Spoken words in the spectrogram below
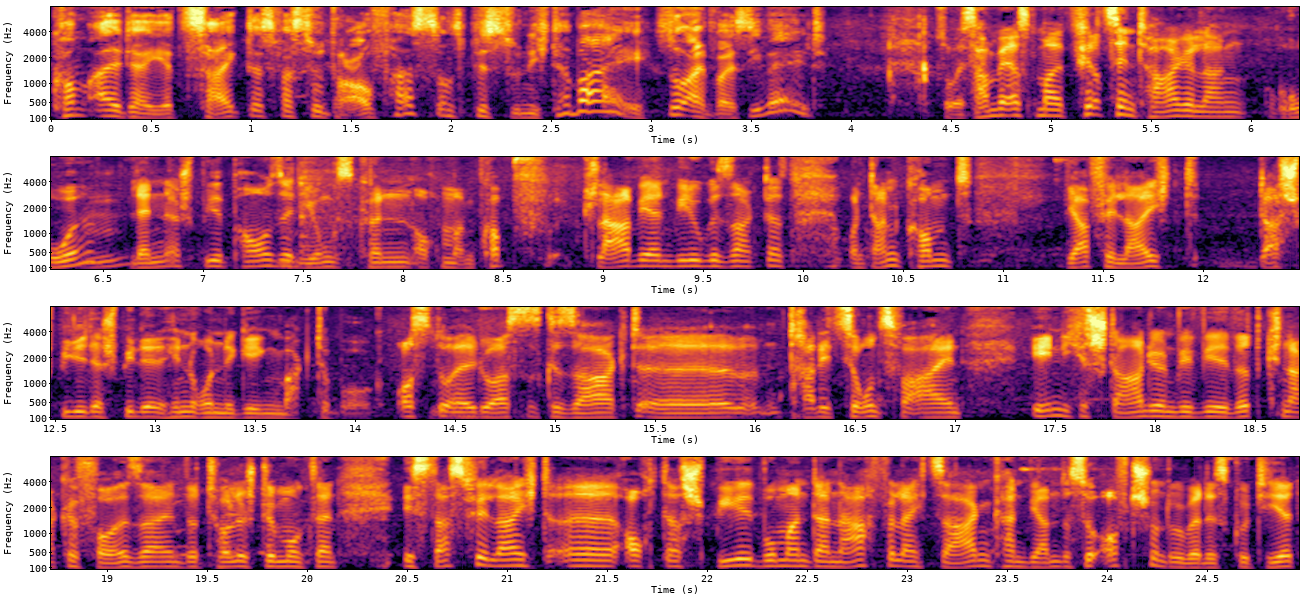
komm Alter, jetzt zeig das, was du drauf hast, sonst bist du nicht dabei. So einfach ist die Welt. So, jetzt haben wir erstmal 14 Tage lang Ruhe, mhm. Länderspielpause. Die Jungs können auch mal im Kopf klar werden, wie du gesagt hast. Und dann kommt ja vielleicht das Spiel der Spiele der Hinrunde gegen Magdeburg. Ostduell, du hast es gesagt, äh, Traditionsverein, ähnliches Stadion wie wir, wird knackevoll sein, wird tolle Stimmung sein. Ist das vielleicht äh, auch das Spiel, wo man danach vielleicht sagen kann, wir haben das so oft schon drüber diskutiert,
